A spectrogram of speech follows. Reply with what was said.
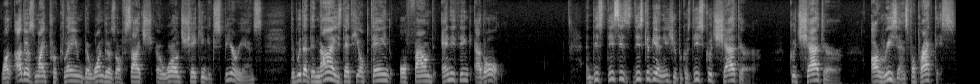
While others might proclaim the wonders of such a world shaking experience, the Buddha denies that he obtained or found anything at all. And this, this, is, this could be an issue because this could shatter, could shatter our reasons for practice.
